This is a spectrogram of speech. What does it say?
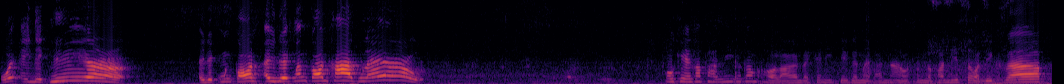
โอ้ยไอเด็กเฮียไอเด็กมังกร ไอเด็กมังกรฆ่ากูแล้ว โอเคครับพันนี้ก็ต้องขอลากันไปแค่นี้เจอกันใหม่พันหน้าสำหรับพันนี้สวัสดีครับ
